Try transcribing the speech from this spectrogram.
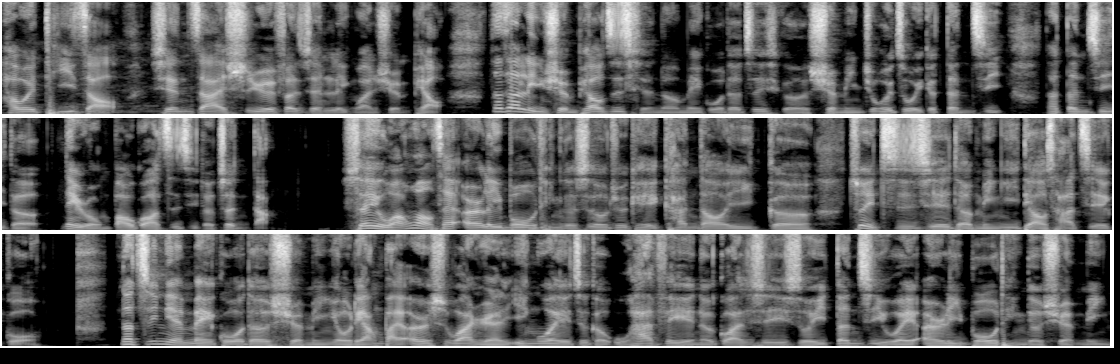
他会提早先在十月份先领完选票。那在领选票之前呢，美国的这个选民就会做一个登记，那登记的内容包括自己的政党，所以往往在 early voting 的时候就可以看到一个最直接的民意调查结果。那今年美国的选民有两百二十万人，因为这个武汉肺炎的关系，所以登记为 early voting 的选民。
